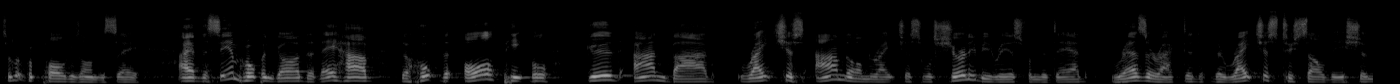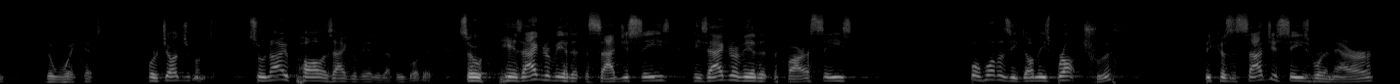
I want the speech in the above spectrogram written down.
So, look what Paul goes on to say. I have the same hope in God that they have the hope that all people, good and bad, righteous and unrighteous, will surely be raised from the dead resurrected, the righteous to salvation, the wicked for judgment. So now Paul has aggravated everybody. So he has aggravated the Sadducees, he's aggravated the Pharisees. But what has he done? He's brought truth because the Sadducees were in error,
